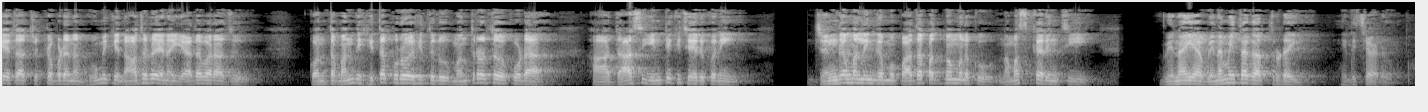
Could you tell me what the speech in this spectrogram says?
చేత చుట్టబడిన భూమికి నాథుడైన యాదవరాజు కొంతమంది హితపురోహితులు మంత్రులతో కూడా ఆ దాసి ఇంటికి చేరుకొని జంగమలింగము పాదపద్మములకు నమస్కరించి వినయ వినమితగాత్రుడై నిలిచాడు.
